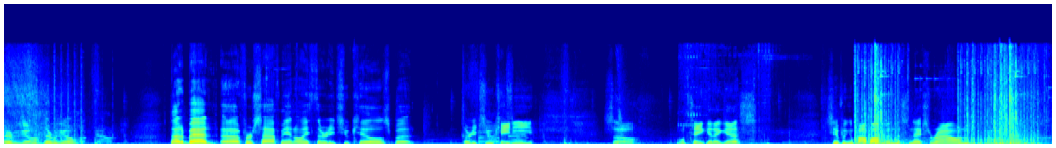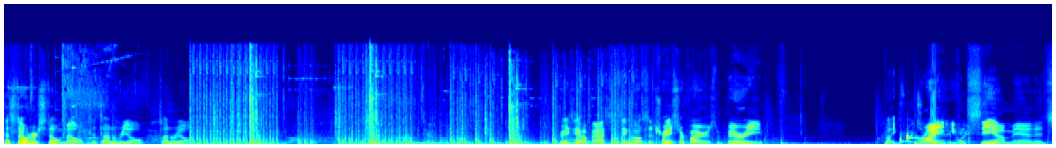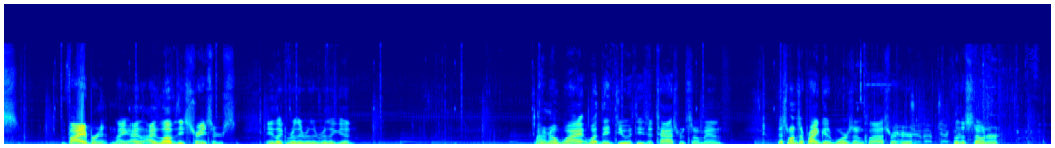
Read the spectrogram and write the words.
There we go. There we go. Not a bad uh, first half, man. Only 32 kills, but 32 KD. So we'll take it, I guess. See if we can pop off in this next round. The stoner still melts. It's unreal. It's unreal. Crazy how fast this thing melts. The tracer fire is very like bright. You can see them, man. It's vibrant. Like I, I love these tracers. They look really, really, really good. I don't know why what they do with these attachments though, man. This one's a probably good Warzone class right here for the stoner.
